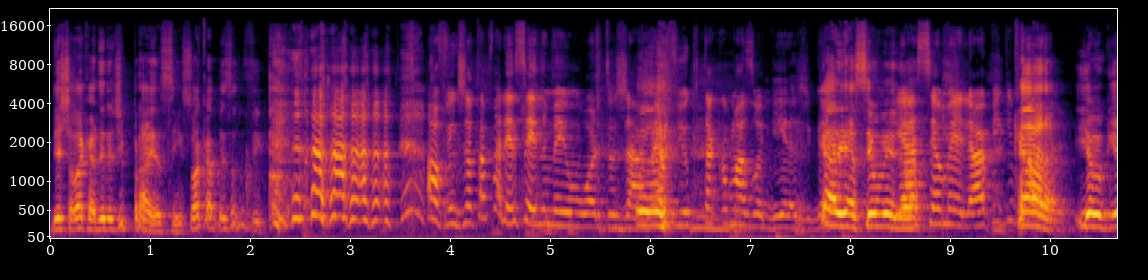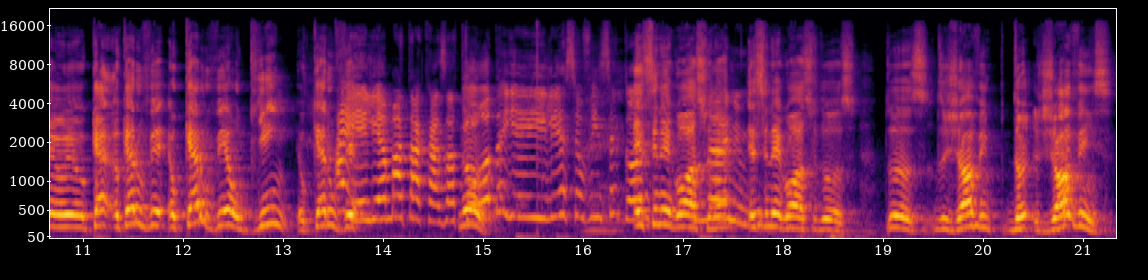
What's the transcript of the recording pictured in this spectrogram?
deixa lá a cadeira de praia assim, só a cabeça do Fiuk. Ó, o Fiuk já tá parecendo meio morto já, né? O Fiuk tá com umas olheiras gigantes. Cara, ia ser o melhor. Ia ser o melhor Big. Cara, e eu, eu, eu, quero, eu quero ver, eu quero ver alguém, eu quero Aí ver. ele ia matar a casa Não. toda e aí ele ia ser o vencedor. Esse negócio, Unânime. né? Esse negócio dos, dos, dos jovem, do- jovens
